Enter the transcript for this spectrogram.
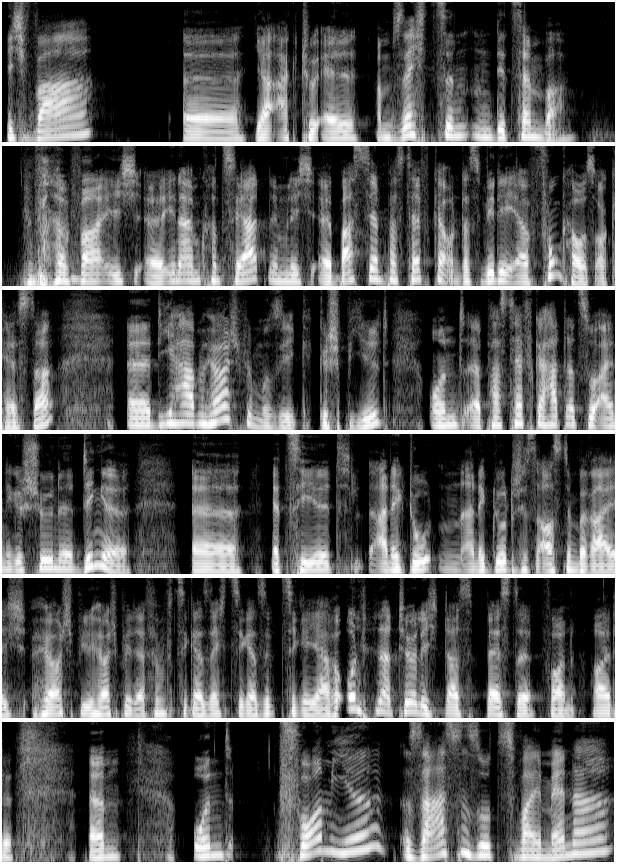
ich war äh, ja aktuell am 16. Dezember war, war ich äh, in einem Konzert, nämlich äh, Bastian Pastewka und das WDR Funkhausorchester. Äh, die haben Hörspielmusik gespielt und äh, Pastewka hat dazu einige schöne Dinge äh, erzählt, Anekdoten, Anekdotisches aus dem Bereich Hörspiel, Hörspiel der 50er, 60er, 70er Jahre und natürlich das Beste von heute. Ähm, und vor mir saßen so zwei Männer,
